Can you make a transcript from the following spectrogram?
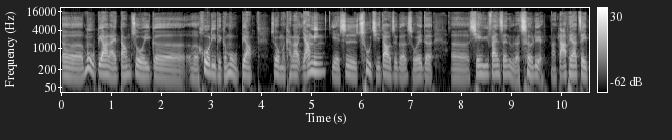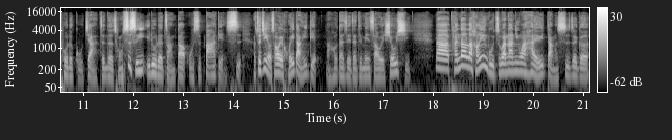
呃，目标来当做一个呃获利的一个目标。所以，我们看到杨明也是触及到这个所谓的呃咸鱼翻身股的策略。那搭配它这一波的股价，真的从四十一一路的涨到五十八点四。那最近有稍微回档一点，然后但是也在这边稍微休息。那谈到了航运股之外，那另外还有一档是这个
